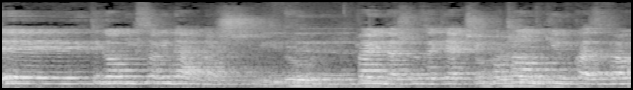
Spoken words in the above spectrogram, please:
yy, tygodnik Solidarność, yy, pamiętasz Józek, jak się początki ukazywał,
